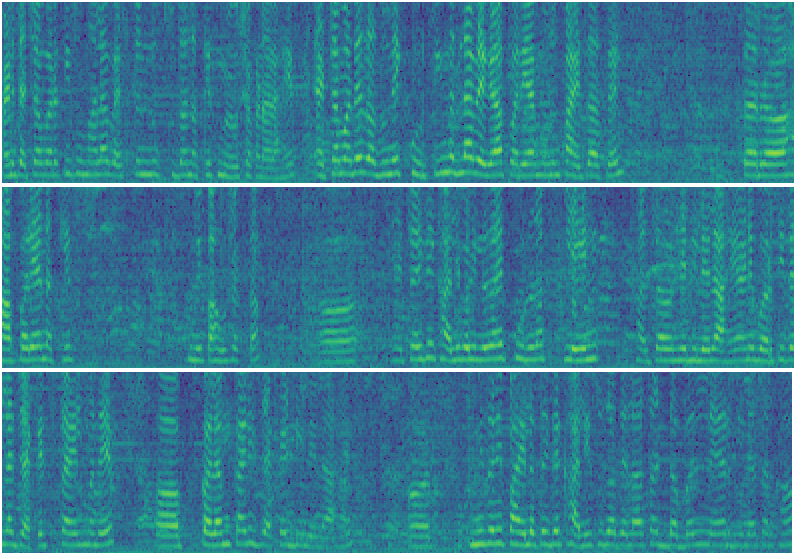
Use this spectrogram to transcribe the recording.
आणि त्याच्यावरती तुम्हाला वेस्टर्न लुकसुद्धा नक्कीच मिळू शकणार आहे. याच्यामध्येच अजून एक कुर्तीमधला वेगळा पर्याय म्हणून पाहायचा असेल तर हा पर्याय नक्कीच तुम्ही पाहू शकता. ह्याच्या इथे खाली बघितलं तर हे पूर्ण प्लेन खालचं हे दिलेलं आहे आणि वरती त्याला जॅकेट स्टाईलमध्ये कलमकारी जॅकेट दिलेलं आहे. तुम्ही जरी पाहिलं तर इथे खालीसुद्धा त्याला असं डबल लेअर दिल्यासारखा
